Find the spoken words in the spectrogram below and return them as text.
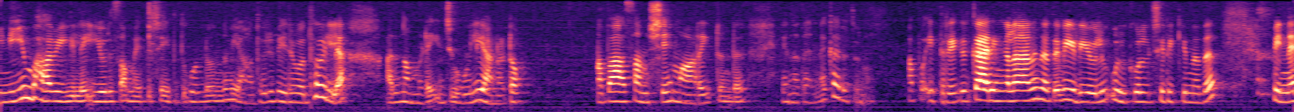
ഇനിയും ഭാവിയിൽ ഈ ഒരു സമയത്ത് ചെയ്തതുകൊണ്ടൊന്നും യാതൊരു വിരോധവും ഇല്ല. അത് നമ്മുടെ ജോലിയാണ് കേട്ടോ അപ്പോൾ ആ സംശയം മാറിയിട്ടുണ്ട് എന്ന് തന്നെ കരുതുന്നു. അപ്പോൾ ഇത്രയൊക്കെ കാര്യങ്ങളാണ് ഇന്നത്തെ വീഡിയോയിൽ ഉൾക്കൊള്ളിച്ചിരിക്കുന്നത്. പിന്നെ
